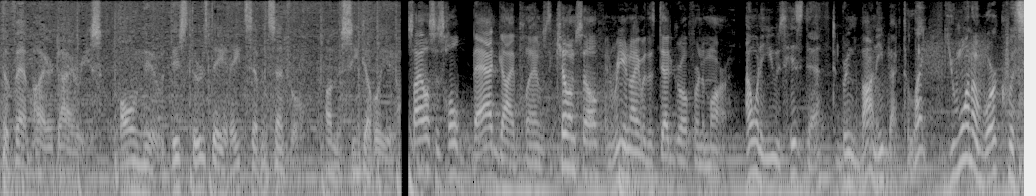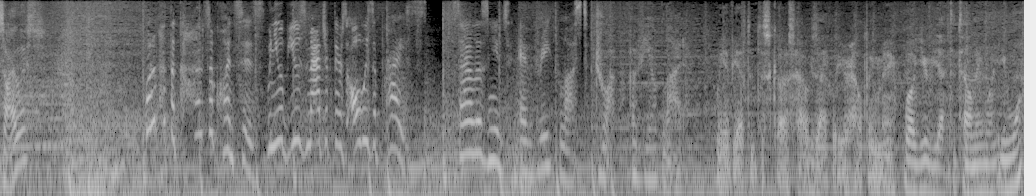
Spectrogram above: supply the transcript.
The Vampire Diaries. All new this Thursday at 8, 7 Central on the CW. Silas's whole bad guy plan was to kill himself and reunite with his dead girlfriend Amara. I want to use his death to bring Bonnie back to life. You want to work with Silas? What about the consequences? When you abuse magic, there's always a price. Silas needs every last drop of your blood. We have yet to discuss how exactly you're helping me. Well, you've yet to tell me what you want.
